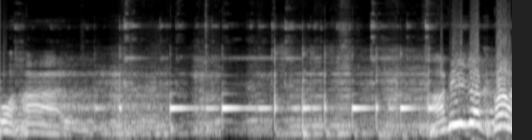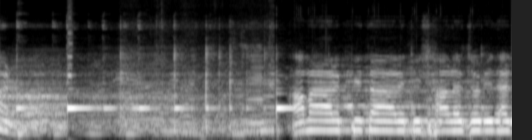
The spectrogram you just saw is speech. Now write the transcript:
বহাল আমি যখন আমার পিতার বিশাল জমিদার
